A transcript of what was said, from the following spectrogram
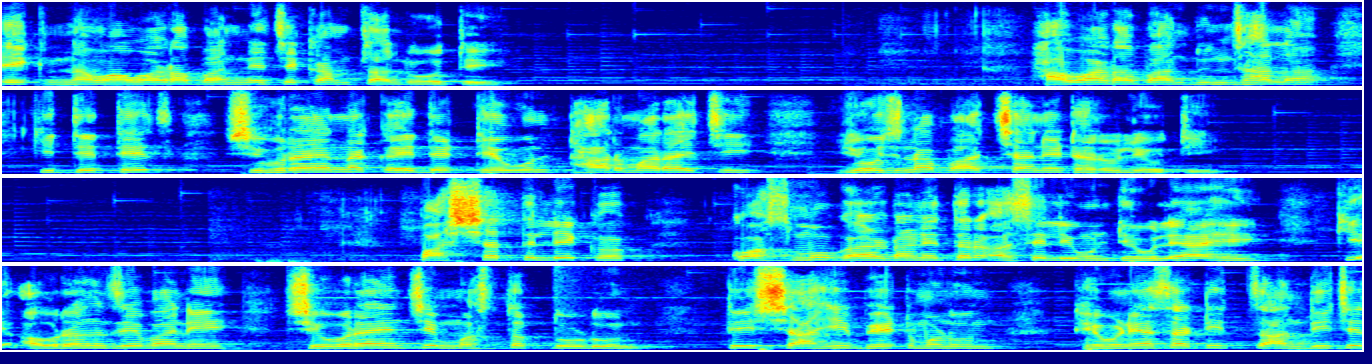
एक नवा वाडा बांधण्याचे काम चालू होते. हा वाडा बांधून झाला की तेथेच शिवरायांना कैदेत ठेवून ठार मारायची योजना बादशहाने ठरवली होती. पाश्चात्य लेखक कॉस्मो गार्डाने तर असे लिहून ठेवले आहे की औरंगजेबाने शिवरायांचे मस्तक तोडून ते शाही भेट म्हणून ठेवण्यासाठी चांदीचे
